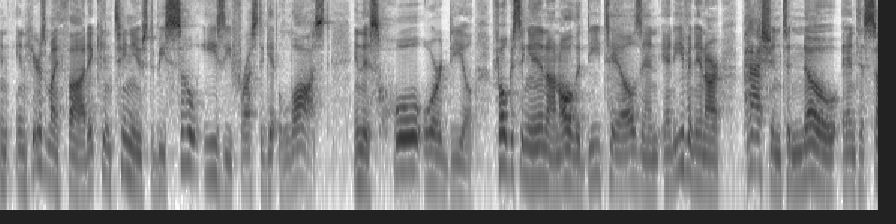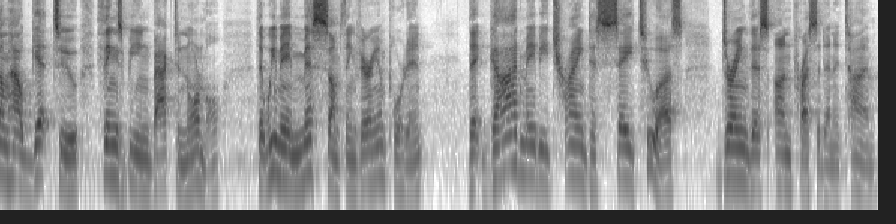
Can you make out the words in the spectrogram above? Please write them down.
And, and here's my thought it continues to be so easy for us to get lost in this whole ordeal, focusing in on all the details and, and even in our passion to know and to somehow get to things being back to normal, that we may miss something very important that God may be trying to say to us during this unprecedented time.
